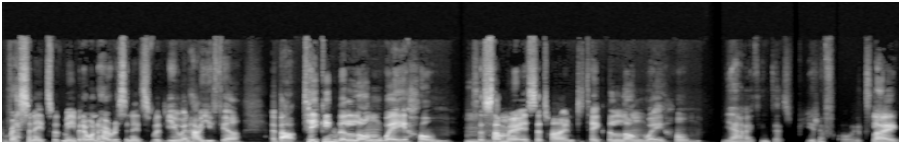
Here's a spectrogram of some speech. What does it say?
resonates with me, but I wonder how it resonates with you and how you feel about taking the long way home. So Mm. summer is the time to take the long way home. Yeah, I think that's beautiful. It's like,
